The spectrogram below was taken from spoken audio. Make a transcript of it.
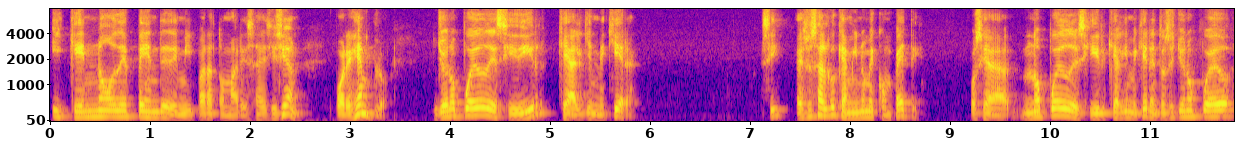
y qué no depende de mí para tomar esa decisión. Por ejemplo, yo no puedo decidir que alguien me quiera. ¿Sí? Eso es algo que a mí no me compete. O sea, no puedo decidir que alguien me quiere. Entonces yo no puedo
